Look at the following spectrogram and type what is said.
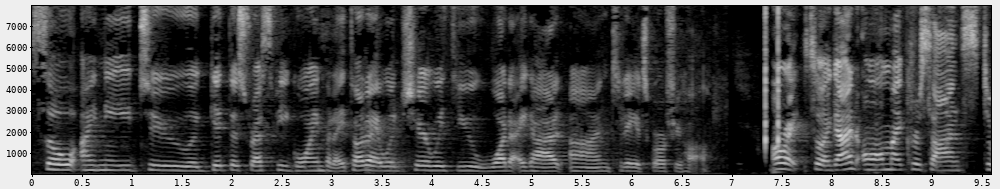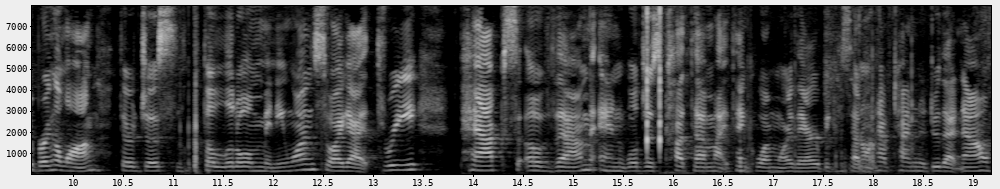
So I need to get this recipe going, but I thought I would share with you what I got on today's grocery haul. All right, so I got all my croissants to bring along. They're just the little mini ones. So I got three packs of them and we'll just cut them. I think one more there because I don't have time to do that now.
